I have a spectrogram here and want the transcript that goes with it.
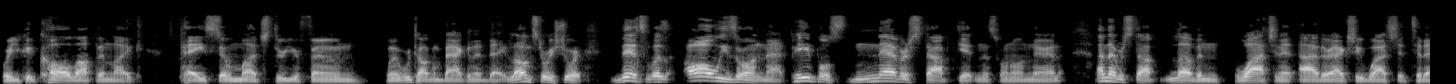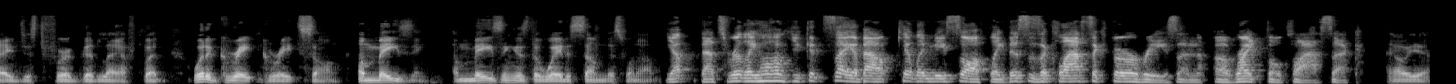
where you could call up and like pay so much through your phone when we're talking back in the day. Long story short, this was always on that. People never stopped getting this one on there. And I never stopped loving watching it either. I actually watched it today just for a good laugh. But what a great, great song. Amazing. Amazing is the way to sum this one up. Yep, that's really all you could say about Killing Me Softly. This is a classic for a reason, a rightful classic. Oh yeah.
